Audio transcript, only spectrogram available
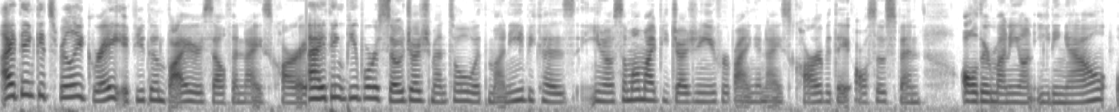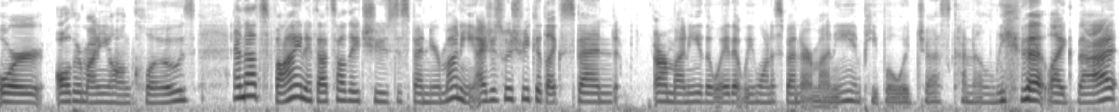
I think it's really great if you can buy yourself a nice car. I think people are so judgmental with money because, you know, someone might be judging you for buying a nice car, but they also spend all their money on eating out or all their money on clothes. And that's fine if that's how they choose to spend your money. I just wish we could like spend our money the way that we want to spend our money and people would just kind of leave it like that.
